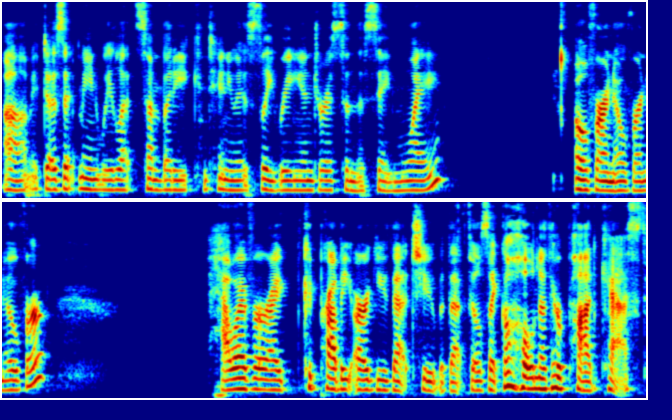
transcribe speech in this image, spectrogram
Um, it doesn't mean we let somebody continuously re injure us in the same way over and over and over. However, I could probably argue that too, but that feels like a whole nother podcast.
